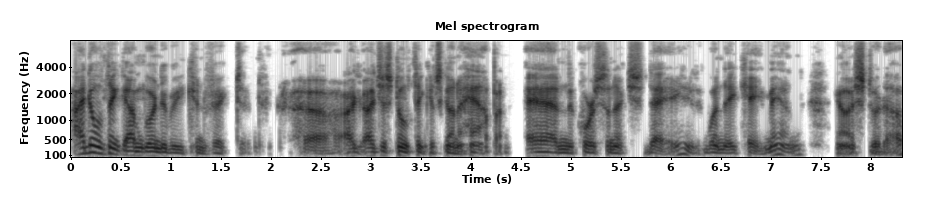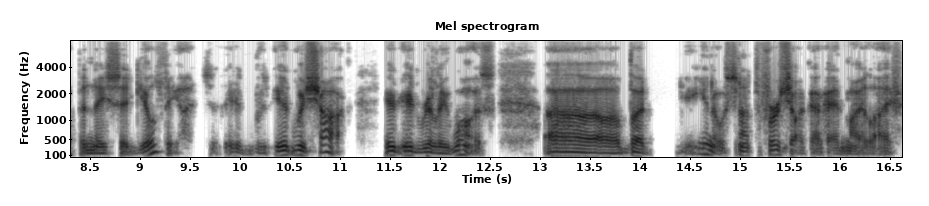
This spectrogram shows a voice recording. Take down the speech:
I don't think I'm going to be convicted. Uh, I, I, just don't think it's going to happen. And of course, the next day when they came in, you know, I stood up and they said guilty. It, it was shock. It, it really was. Uh, but you know, it's not the first shock I've had in my life.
